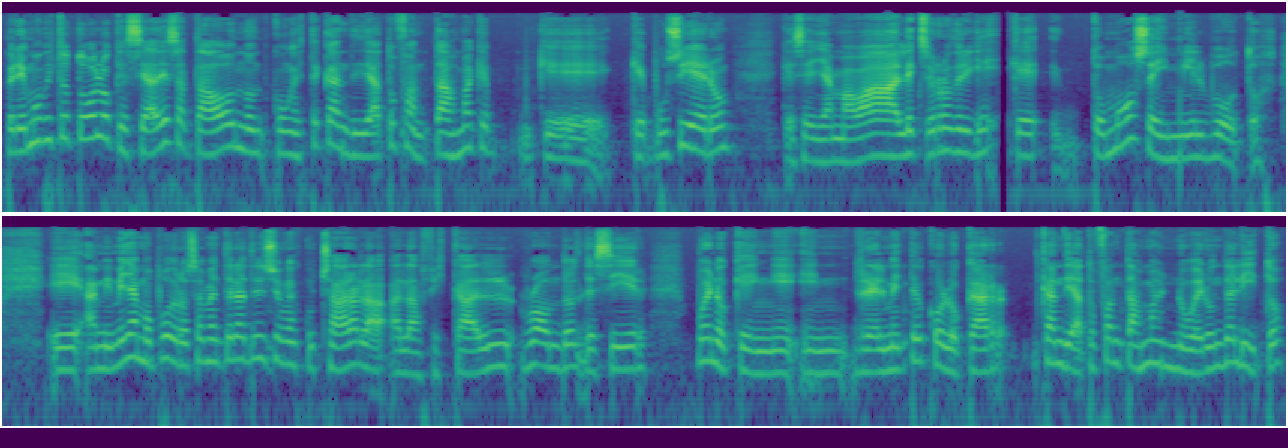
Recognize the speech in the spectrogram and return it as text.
pero hemos visto todo lo que se ha desatado con este candidato fantasma que, que, pusieron, que se llamaba Alex Rodríguez, que tomó 6 mil votos. A mí me llamó poderosamente la atención escuchar a la, a la fiscal Rondell decir, bueno, que en, en realmente colocar candidatos fantasmas no era un delito,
